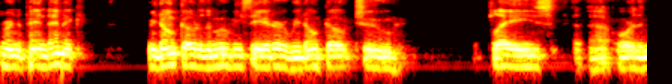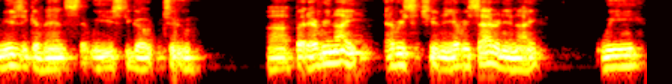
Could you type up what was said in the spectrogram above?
during the pandemic, we don't go to the movie theater. We don't go to plays uh, or the music events that we used to go to. Uh, but every night, every excuse me, every Saturday night, we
